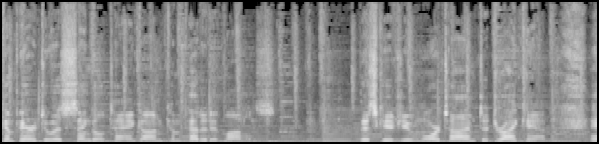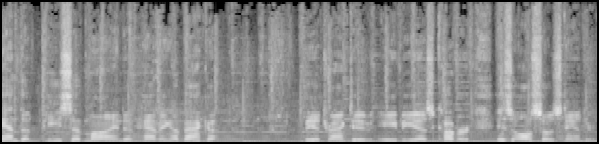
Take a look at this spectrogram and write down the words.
compared to a single tank on competitive models. This gives you more time to dry camp and the peace of mind of having a backup. The attractive ABS cover is also standard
